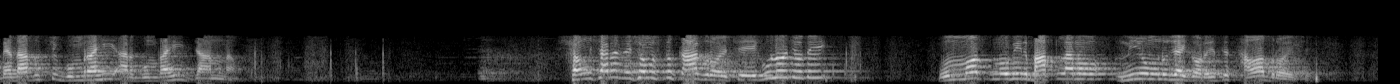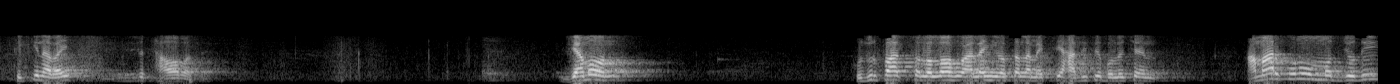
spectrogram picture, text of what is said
বেদাত হচ্ছে গুমরাহি আর গুমরাহি জান সংসারে যে সমস্ত কাজ রয়েছে, এগুলো যদি উম্মত নবীর বাতলানো নিয়ম অনুযায়ী করে, এতে সাওয়াব রয়েছে। ঠিক কিনা ভাই? এতে সাওয়াব আছে। যেমন, হুজুর পাক সাল আলহি আসাল্লাম একটি হাদিসে বলেছেন, আমার কোন উম্মত যদি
